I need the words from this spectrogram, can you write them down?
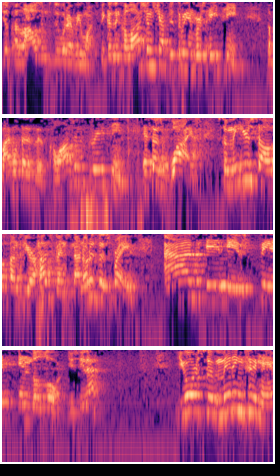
just allows him to do whatever he wants. Because in Colossians chapter 3 and verse 18, the Bible says this. Colossians 3.18, it says, Wives, submit yourselves unto your husbands. Now notice this phrase, as it is fit in the Lord. Do you see that? Your submitting to Him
